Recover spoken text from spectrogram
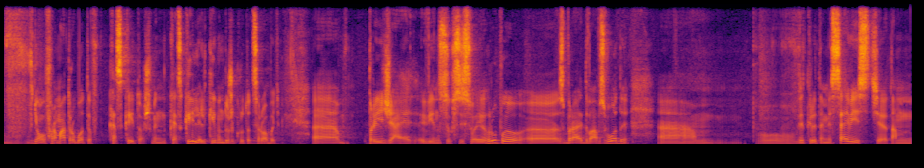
в- в нього формат роботи в казки. Тож він казки, ляльки, він дуже круто це робить. Е, Приїжджає він зі своєю групою, е, збирає два взводи. Е, відкрита місцевість, там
